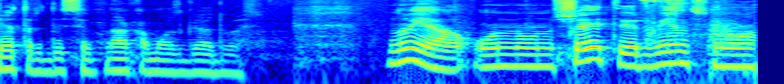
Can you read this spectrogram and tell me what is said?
40 nākamos gados. Nu jā, un, un šeit ir viens no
